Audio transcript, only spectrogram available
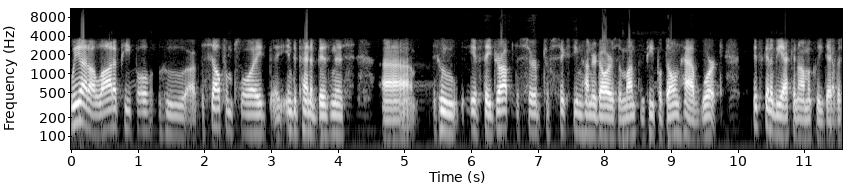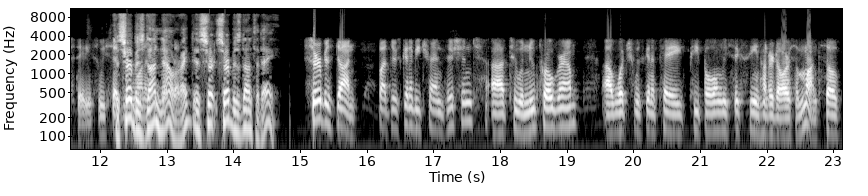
we got a lot of people who are self-employed, uh, independent business. Uh, who, if they drop the CERB to sixteen hundred dollars a month and people don't have work, it's going to be economically devastating. So we said the CERB is done now, that. right? The CERB is done today. CERB is done but there's going to be transitioned uh, to a new program, uh, which was going to pay people only sixteen hundred dollars a month. So,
